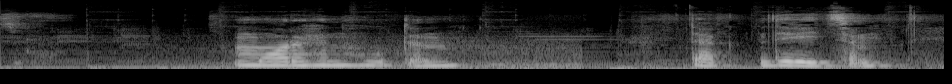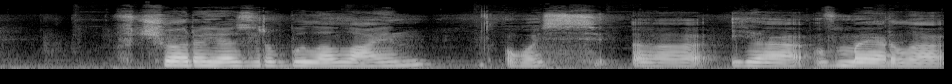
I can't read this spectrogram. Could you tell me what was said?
Again. Моргенгутен. Так, дивіться. Вчора я зробила лайн. Ось е, я вмерла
